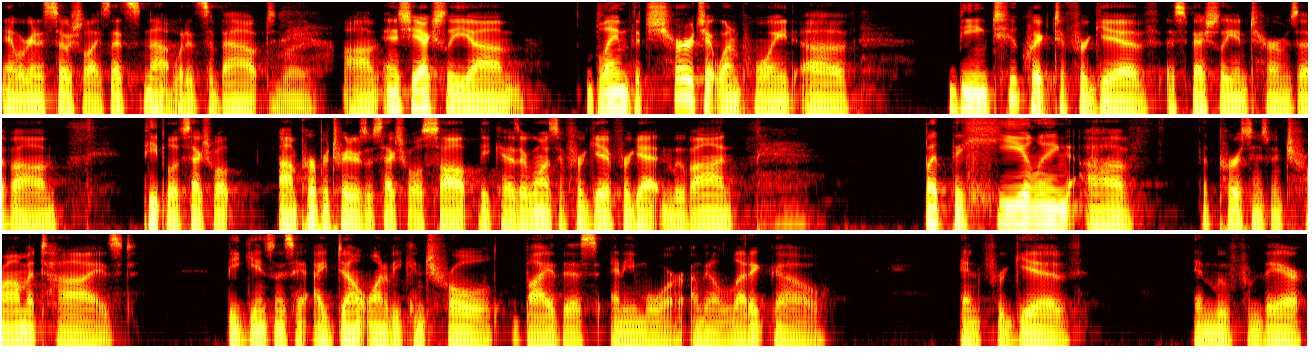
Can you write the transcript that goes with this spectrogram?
And we're going to socialize. That's not mm-hmm. what it's about. Right. Um, and she actually um, blamed the church at one point of being too quick to forgive especially in terms of um, people of sexual um, perpetrators of sexual assault because everyone wants to forgive, forget, and move on. But the healing of the person who's been traumatized begins when they say, I don't want to be controlled by this anymore. I'm going to let it go and forgive and move from there.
